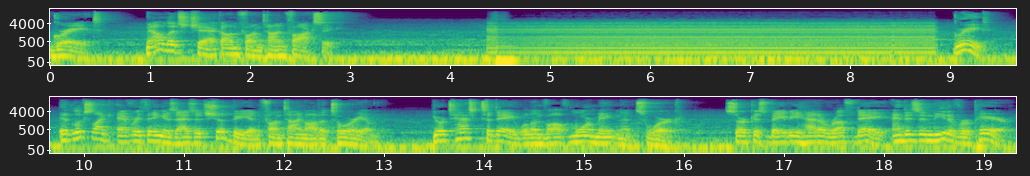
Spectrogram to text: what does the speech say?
Great. Now let's check on Funtime Foxy. Great. It looks like everything is as it should be in Funtime Auditorium. Your task today will involve more maintenance work. Circus Baby had a rough day and is in need of repair.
